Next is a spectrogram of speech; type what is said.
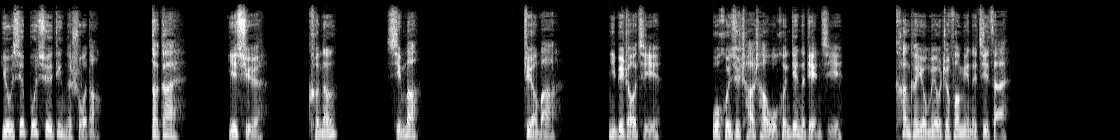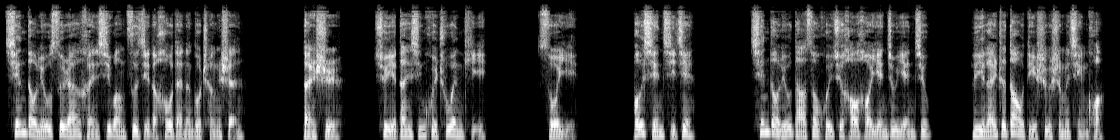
有些不确定的说道：“大概，也许，可能，行吧。这样吧，你别着急，我回去查查武魂殿的典籍。”看看有没有这方面的记载。千道流虽然很希望自己的后代能够成神，但是却也担心会出问题，所以保险起见，千道流打算回去好好研究研究李来这到底是个什么情况。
